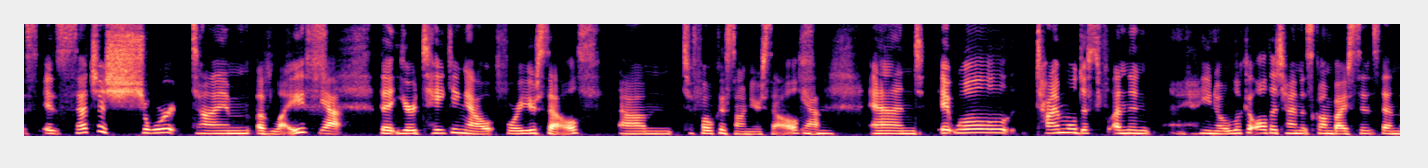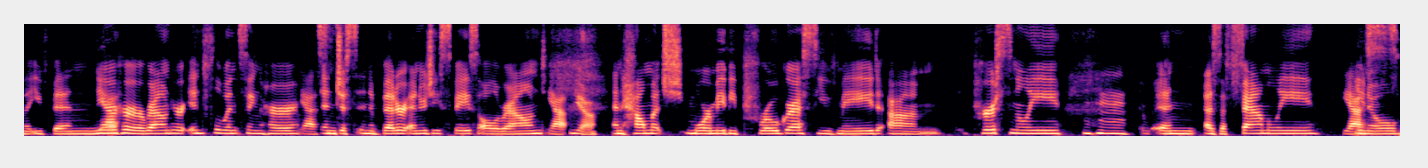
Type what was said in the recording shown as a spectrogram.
is, it's such a short time of life Yeah. that you're taking out for yourself um, to focus on yourself. Yeah. And it will, time will just, and then, you know, look at all the time that's gone by since then that you've been near Yeah. her, around her, influencing her, Yes. and just in a better energy space all around Yeah. yeah and how much more maybe progress you've made um, personally Mhm. and as a family, Yes. you know,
